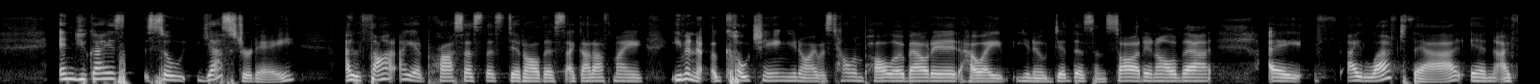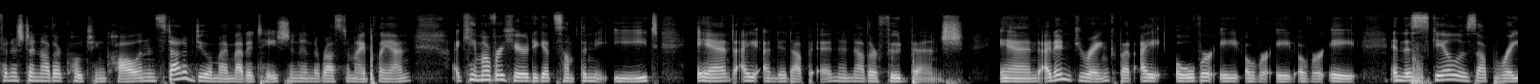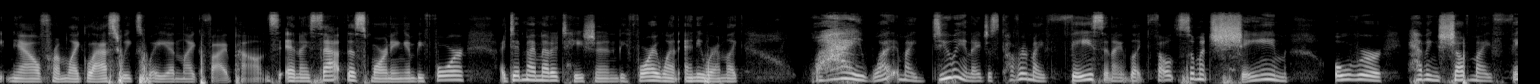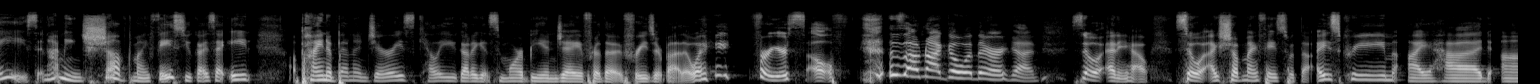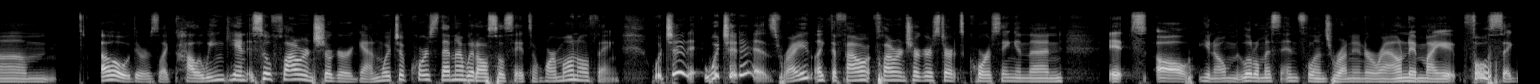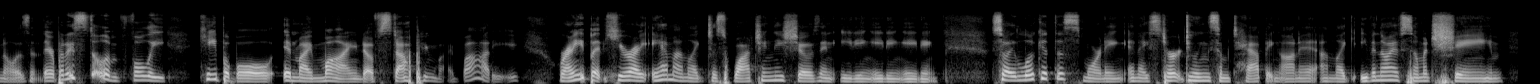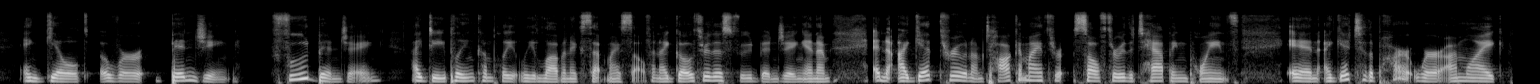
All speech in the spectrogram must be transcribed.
And you guys, so yesterday, I thought I had processed this, did all this. I got off my even uh, coaching, you know, I was telling Paula about it, how I, you know, did this and saw it and all of that. I I left that and I finished another coaching call. And instead of doing my meditation and the rest of my plan, I came over here to get something to eat and I ended up in another food binge. And I didn't drink, but I overate, overate, overate. And the scale is up right now from like last week's weigh in, like five pounds. And I sat this morning and before I did my meditation, before I went anywhere, I'm like, why? What am I doing? And I just covered my face and I like felt so much shame over having shoved my face. And I mean, shoved my face, you guys. I ate a pint of Ben and Jerry's. Kelly, you got to get some more B and J for the freezer, by the way, for yourself. I'm not going there again. So anyhow, so I shoved my face with the ice cream. I had, um, oh, there was like Halloween candy. So flour and sugar again, which of course then I would also say it's a hormonal thing, which it, which it is, right? Like the flour, flour and sugar starts coursing and then it's all, you know, little Miss Insulin's running around and my full signal isn't there, but I still am fully capable in my mind of stopping my body, right? But here I am, I'm like just watching these shows and eating, eating, eating. So I look at this morning and I start doing some tapping on it. I'm like, even though I have so much shame and guilt over binging, food binging, I deeply and completely love and accept myself. And I go through this food binging and I'm, and I get through and I'm talking myself through the tapping points. And I get to the part where I'm like,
